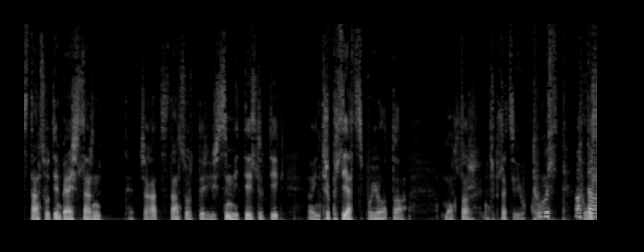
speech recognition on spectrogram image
станцуудын байршлаар нь тавьж агаад станцууд дээр ирсэн мэдээллүүдийг нөө интерполяц буюу одоо монголоор интерполяцийг юу гэх вэ? Түгэлт. Одоо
